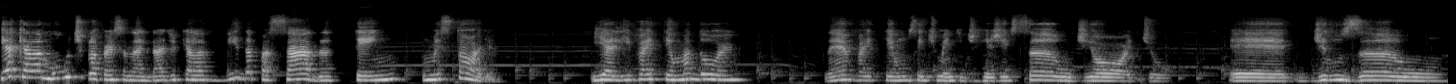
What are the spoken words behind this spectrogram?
E aquela múltipla personalidade, aquela vida passada, tem uma história. E ali vai ter uma dor, né? Vai ter um sentimento de rejeição, de ódio, é, de ilusão,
